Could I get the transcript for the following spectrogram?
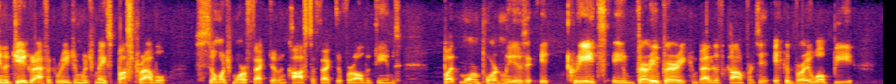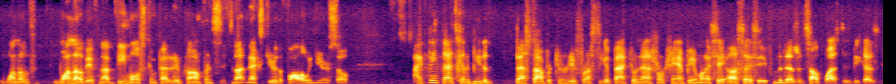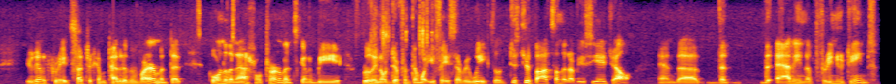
in a geographic region, which makes bus travel so much more effective and cost effective for all the teams. But more importantly, is it, it creates a very, very competitive conference. It, it could very well be one of one of, if not the most competitive conference, if not next year, the following year. So I think that's going to be the best opportunity for us to get back to a national champion. When I say us, I say from the desert southwest, is because you're going to create such a competitive environment that going to the national tournament is going to be really no different than what you face every week. So, just your thoughts on the WCHL and uh, the the adding of three new teams.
